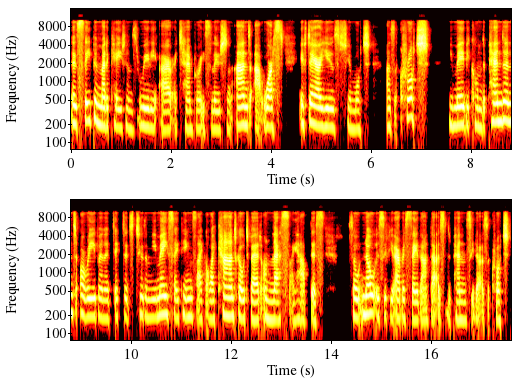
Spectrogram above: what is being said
Now, sleeping medications really are a temporary solution. And at worst, if they are used too much as a crutch, you may become dependent or even addicted to them. You may say things like, oh, I can't go to bed unless I have this. So notice if you ever say that, that is a dependency, that is a crutch.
